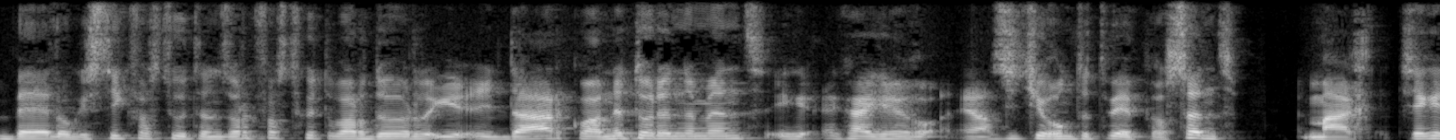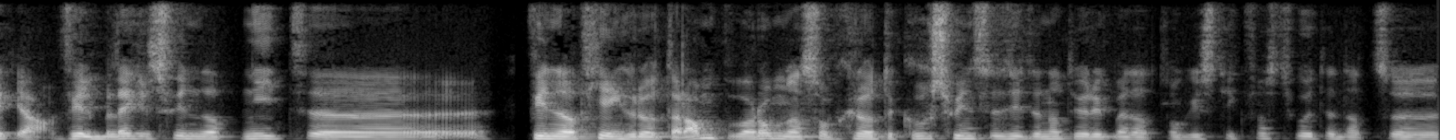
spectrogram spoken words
bij logistiek vastgoed en zorgvastgoed, waardoor je daar qua netto-rendement ga ja, zit je rond de 2%. Maar ik zeg het, ja, veel beleggers vinden dat, niet, uh, vinden dat geen grote ramp. Waarom? Dat ze op grote koerswinsten zitten natuurlijk met dat logistiek vastgoed en dat uh,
